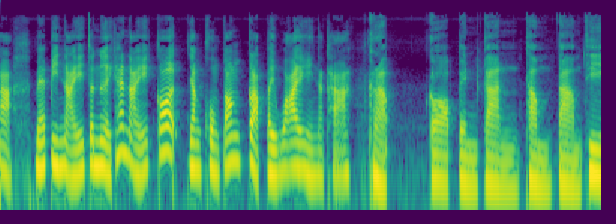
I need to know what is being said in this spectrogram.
ค่ะ แม้ปีไหนจะเหนื่อยแค่ไหนก็ยังคงต้องกลับไปไหว้นะคะ ครับ ก็เป็นการทำตามที่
